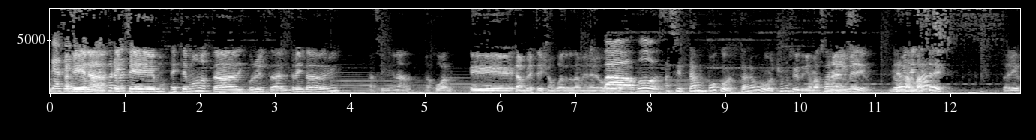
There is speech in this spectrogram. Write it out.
gracias Así que nada, este, este modo está disponible hasta el 30 de abril. Así que nada, a jugarlo. eh, Está en PlayStation 4 también el Overwatch. Vamos. hace tan poco está el Overwatch, yo no sé que tenía más Un años. año y medio. ¿Nada más? 2016 Salió.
